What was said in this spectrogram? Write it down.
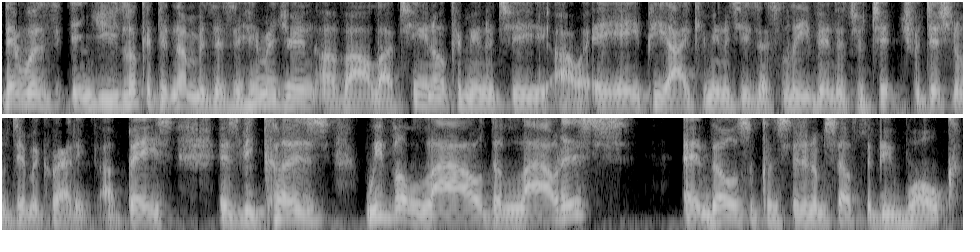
there was, and you look at the numbers, there's a hemorrhaging of our Latino community, our AAPI communities that's leaving the tra- traditional Democratic uh, base, is because we've allowed the loudest and those who consider themselves to be woke,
